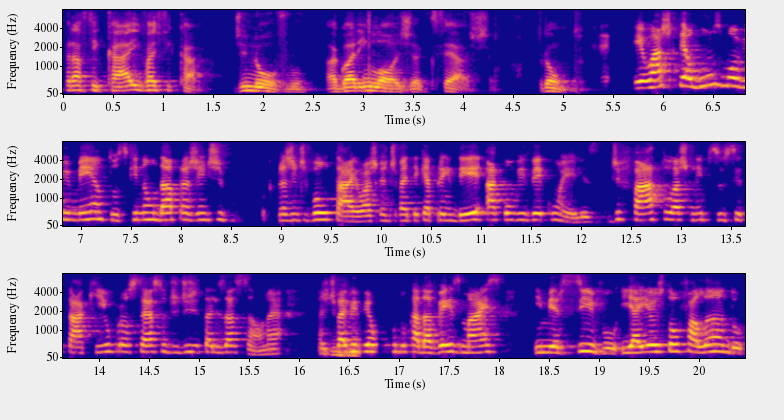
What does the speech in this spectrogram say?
para ficar e vai ficar? De novo, agora em loja, o que você acha? Pronto. Eu acho que tem alguns movimentos que não dá para a gente a gente voltar. Eu acho que a gente vai ter que aprender a conviver com eles. De fato, acho que nem preciso citar aqui o processo de digitalização, né? A gente uhum. vai viver um mundo cada vez mais imersivo, e aí eu estou falando,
